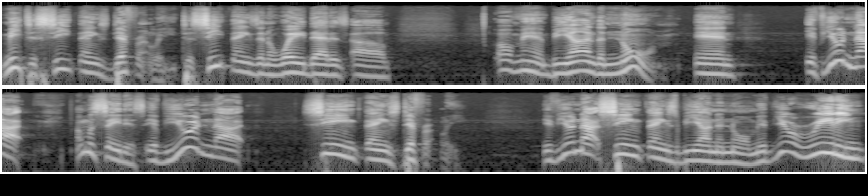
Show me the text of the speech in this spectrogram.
me to see things differently, to see things in a way that is, uh, oh man, beyond the norm. And if you're not, I'm to say this if you're not seeing things differently, if you're not seeing things beyond the norm, if you're reading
